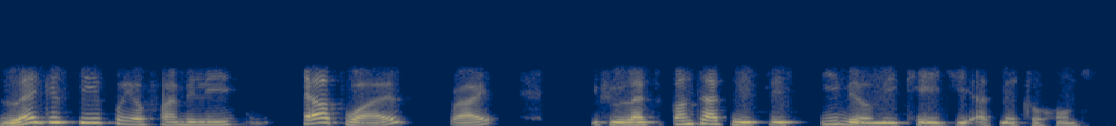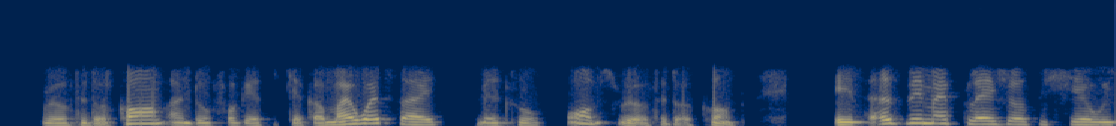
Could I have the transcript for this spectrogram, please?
legacy for your family health wise, right? If you would like to contact me, please email me keji at metrohomesrealty.com and don't forget to check out my website, metrohomesrealty.com. It has been my pleasure to share with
